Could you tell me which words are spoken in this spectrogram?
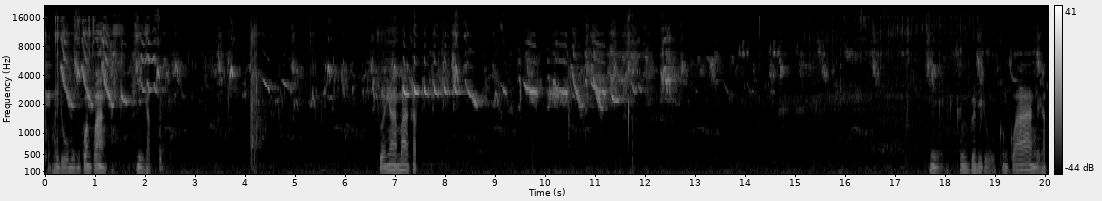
ผมให้ดูมุมกว้างๆนี่ครับ สวยงามมากครับ นี่ให้เพื่อนๆได้ดูกว้างๆเลยครับ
